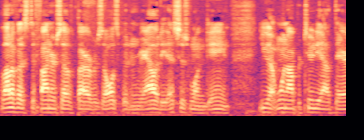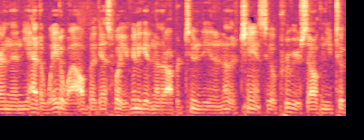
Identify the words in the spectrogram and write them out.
a lot of us define ourselves by our results, but in reality, that's just one game. You got one opportunity out there, and then you had to wait a while. But guess what? You're going to get another opportunity and another chance to go prove yourself, and you took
